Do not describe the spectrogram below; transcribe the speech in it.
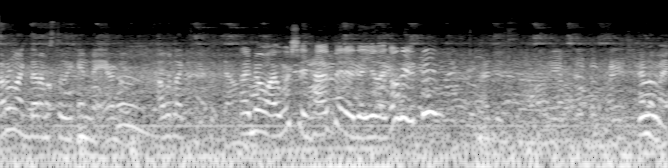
I don't like that I'm still in the air though. I would like to put down. I know, I wish it happened and then you're like, okay, pin. I just, uh, I know my!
